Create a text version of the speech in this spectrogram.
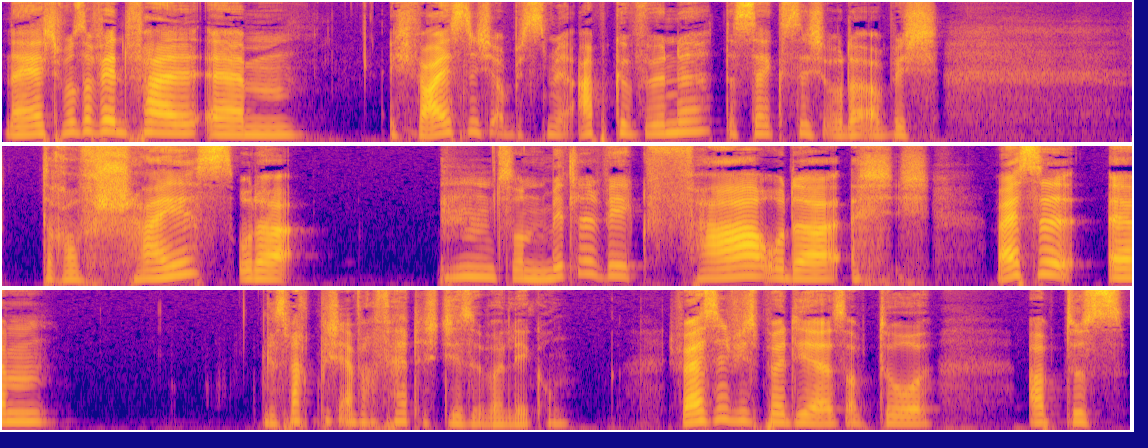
Naja, ich muss auf jeden Fall, ähm, ich weiß nicht, ob ich es mir abgewöhne, das Sächsisch, oder ob ich drauf scheiß oder so einen Mittelweg fahre oder ich, ich weißt du, ähm, das macht mich einfach fertig, diese Überlegung. Ich weiß nicht, wie es bei dir ist, ob du, ob du's,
